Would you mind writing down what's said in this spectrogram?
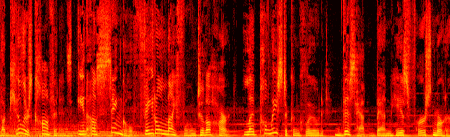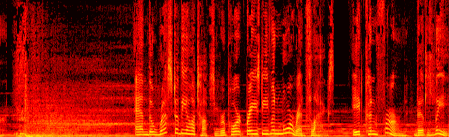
The killer's confidence in a single fatal knife wound to the heart led police to conclude this hadn't been his first murder. And the rest of the autopsy report raised even more red flags. It confirmed that Lee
